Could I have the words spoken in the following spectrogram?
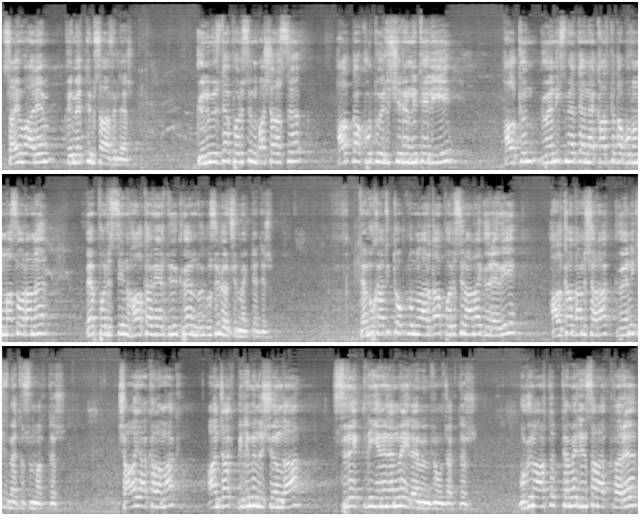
Sayın Valim, kıymetli misafirler, günümüzde polisin başarısı, halkla kurduğu ilişkinin niteliği, halkın güvenlik hizmetlerine katkıda bulunması oranı ve polisin halka verdiği güven duygusuyla ölçülmektedir. Demokratik toplumlarda polisin ana görevi halka danışarak güvenlik hizmeti sunmaktır. Çağı yakalamak ancak bilimin ışığında sürekli yenilenme ile mümkün olacaktır. Bugün artık temel insan hakları,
